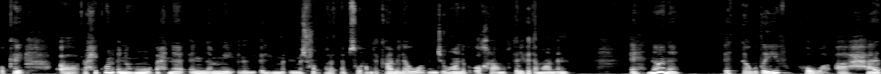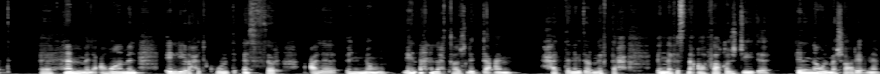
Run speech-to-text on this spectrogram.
okay؟ آه راح يكون أنه إحنا ننمي المشروع مالتنا بصورة متكاملة ومن جوانب أخرى مختلفة تماما. هنا التوظيف هو أحد أهم العوامل اللي راح تكون تأثر على النمو لأن إحنا نحتاج للدعم. حتى نقدر نفتح لنفسنا آفاق جديدة. إلنا ولمشاريعنا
